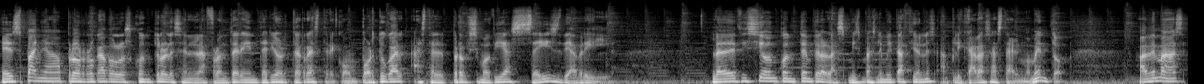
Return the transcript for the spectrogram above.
España ha prorrogado los controles en la frontera interior terrestre con Portugal hasta el próximo día 6 de abril. La decisión contempla las mismas limitaciones aplicadas hasta el momento. Además,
